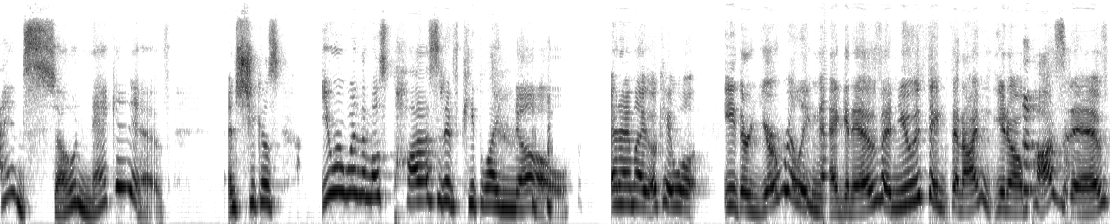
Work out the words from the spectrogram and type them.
I am so negative. And she goes, you are one of the most positive people I know. and I'm like, okay, well, either you're really negative and you think that I'm, you know, positive,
